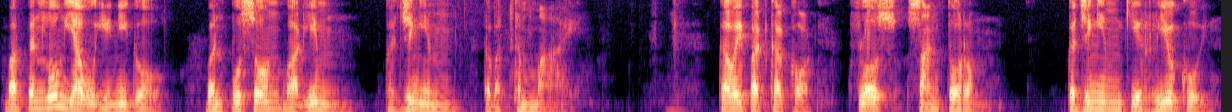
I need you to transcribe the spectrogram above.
bat penlong yawu inigo ban puson bat im ka jingim ka bat temai. Kawai pat ka kot flos sanctorum ka jingim ki riukui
